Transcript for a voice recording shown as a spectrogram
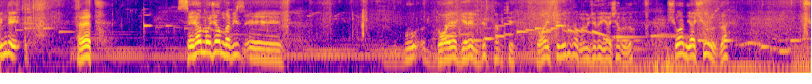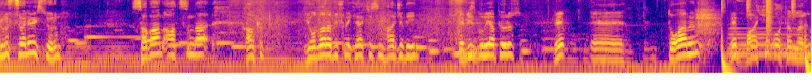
Şimdi Evet. Seyhan hocamla biz eee, bu doğaya geneldir tabii ki doğayı seviyorduk ama önceden yaşamıyorduk. Şu an yaşıyoruz da. Şunu söylemek istiyorum. Sabahın altısında kalkıp yollara düşmek herkesin harcı değil. Ve biz bunu yapıyoruz. Ve eee, doğanın ve baki ortamların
